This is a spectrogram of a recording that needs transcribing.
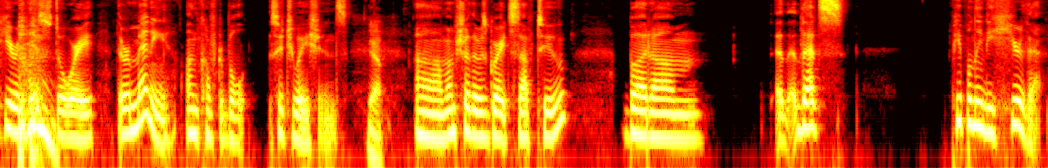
here in his story, there are many uncomfortable situations. Yeah. Um, I'm sure there was great stuff too, but um, that's people need to hear that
